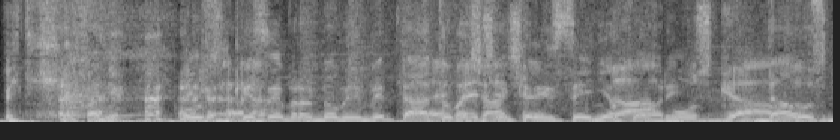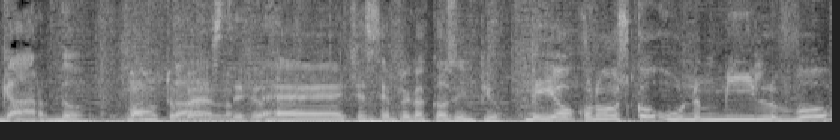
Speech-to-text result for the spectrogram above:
che sembra un nome inventato, eh, ma c'è anche l'insegno da fuori. Osgardo. Da Osgardo. Molto Fantastico. bello. Eh, c'è sempre qualcosa in più. Io conosco un Milvo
